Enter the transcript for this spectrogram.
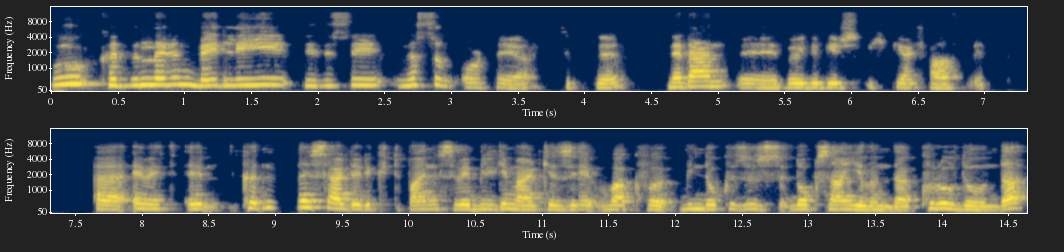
Bu Kadınların Belleği dizisi nasıl ortaya çıktı? Neden e, böyle bir ihtiyaç hasıl etti? Ee, evet, e, Kadın Eserleri Kütüphanesi ve Bilgi Merkezi Vakfı 1990 yılında kurulduğunda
